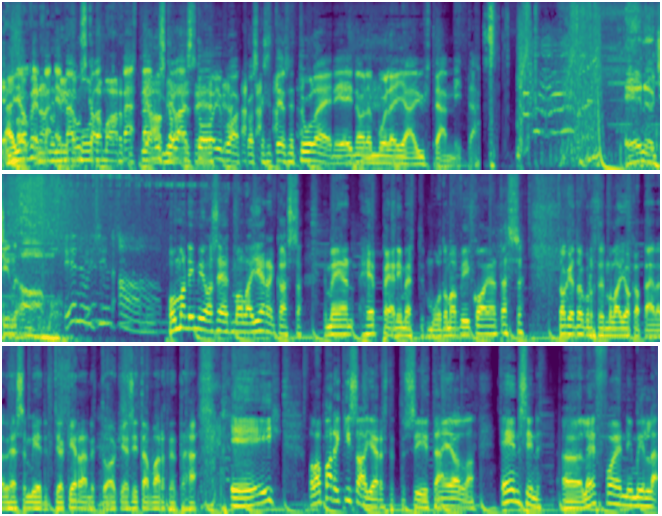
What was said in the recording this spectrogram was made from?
En Ei mä- ole vedannut en mä- en niitä uskalla- muutama mä, mä en uskalla edes toivoa, koska sitten jos ne tulee, niin ei noille muille jää yhtään mitään. Energin aamu. Energin aamu. Homman nimi on se, että me ollaan Jeren kanssa ja meidän heppejä nimetty muutaman viikon ajan tässä. Toki toki, että me ollaan joka päivä yhdessä mietitty ja kerännyt oikein sitä varten tähän. Ei. Me ollaan pari kisaa järjestetty siitä. Ei olla. Ensin ö, leffojen nimillä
